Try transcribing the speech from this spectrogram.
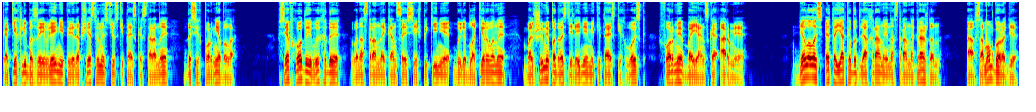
Каких-либо заявлений перед общественностью с китайской стороны до сих пор не было. Все входы и выходы в иностранные концессии в Пекине были блокированы большими подразделениями китайских войск в форме Баянской армии. Делалось это якобы для охраны иностранных граждан, а в самом городе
